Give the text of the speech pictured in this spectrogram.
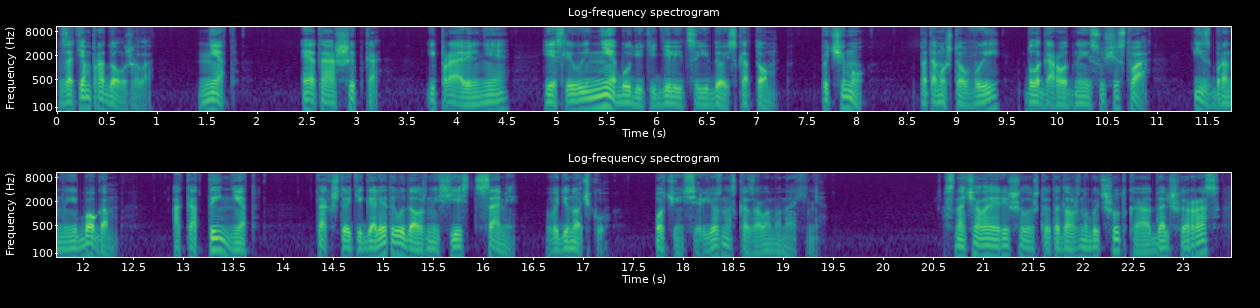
Затем продолжила. «Нет, это ошибка. И правильнее, если вы не будете делиться едой с котом. Почему? Потому что вы — благородные существа, избранные Богом, а коты нет. Так что эти галеты вы должны съесть сами, в одиночку», — очень серьезно сказала монахиня. Сначала я решила, что это должно быть шутка, а дальше раз —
